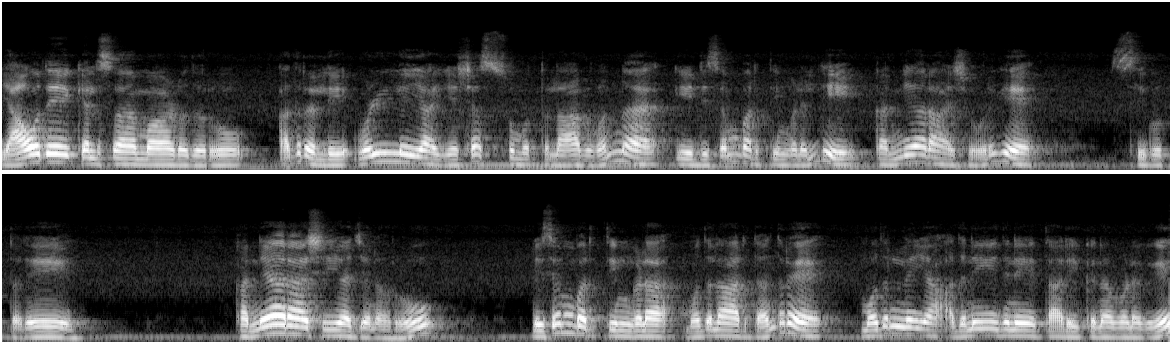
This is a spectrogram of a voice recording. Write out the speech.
ಯಾವುದೇ ಕೆಲಸ ಮಾಡಿದರೂ ಅದರಲ್ಲಿ ಒಳ್ಳೆಯ ಯಶಸ್ಸು ಮತ್ತು ಲಾಭವನ್ನು ಈ ಡಿಸೆಂಬರ್ ತಿಂಗಳಲ್ಲಿ ಕನ್ಯಾ ರಾಶಿಯವರಿಗೆ ಸಿಗುತ್ತದೆ. ಕನ್ಯಾ ರಾಶಿಯ ಜನರು ಡಿಸೆಂಬರ್ ತಿಂಗಳ ಮೊದಲಾರ್ಧ, ಅಂದರೆ ಮೊದಲನೆಯ ಹದಿನೈದನೇ ತಾರೀಕಿನ ಒಳಗೆ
